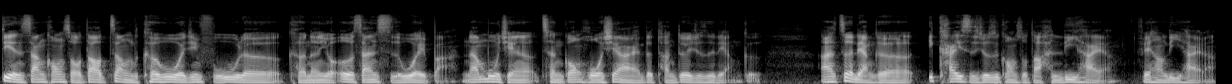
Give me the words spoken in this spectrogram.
电商空手道这样的客户我已经服务了，可能有二三十位吧。那目前成功活下来的团队就是两个啊，这两个一开始就是空手道，很厉害啊，非常厉害啦。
